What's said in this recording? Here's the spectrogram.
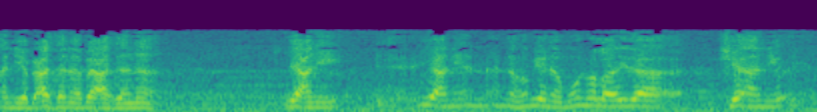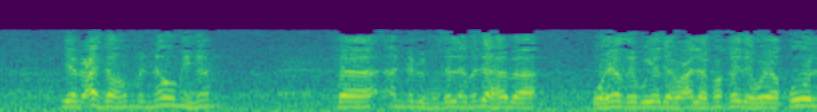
أن يبعثنا بعثنا. يعني يعني أنهم ينامون. والله إذا شاء أن يبعثهم من نومهم فالنبي صلى الله عليه وسلم ذهب ويضرب يده على فخذه ويقول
